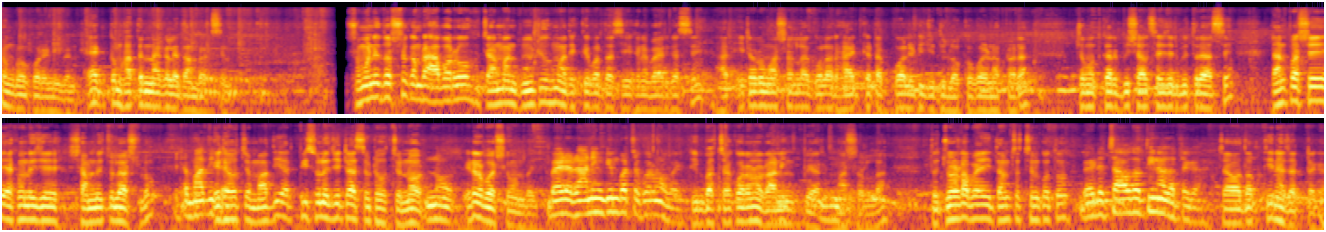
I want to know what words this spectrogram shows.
সংগ্রহ করে নেবেন। একদম হাতের নাগালে দাম রাখছেন। সমানের দর্শক আমরা আবারও জার্মান বিউটি হোমা দেখতে পারতেছি এখানে বাইরের কাছে। আর এটারও মাসাল্লাহ গলার হাইট কাট আপ কোয়ালিটি যদি লক্ষ্য করেন আপনারা চমৎকার বিশাল সাইজের ভিতরে আছে। ডান পাশে এখন এই যে সামনে চলে আসলো এটা হচ্ছে মাদি আর পিছনে যেটা আছে ওটা হচ্ছে নর। এটার বয়স কেমন ভাই? ভাই এটা রানিং ডিম বাচ্চা করানো ভাই। ডিম বাচ্চা করানো রানিং পেয়ার মাসাল্লাহ তো জোড়াটা ভাই দাম চাচ্ছেন কত? এটা চাওয়া দাম তিন হাজার টাকা। চাওয়া দাম তিন হাজার টাকা।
